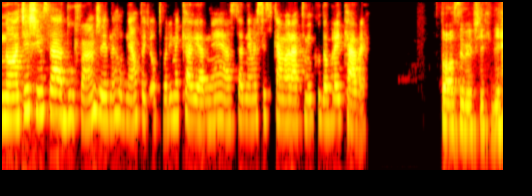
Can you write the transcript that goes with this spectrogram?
No a teším sa a dúfam, že jedného dňa opäť otvoríme kaviarne a sadneme si s kamarátmi ku dobrej káve. To asi my všichni.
